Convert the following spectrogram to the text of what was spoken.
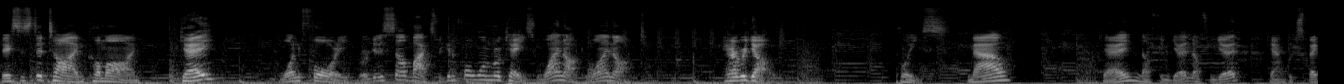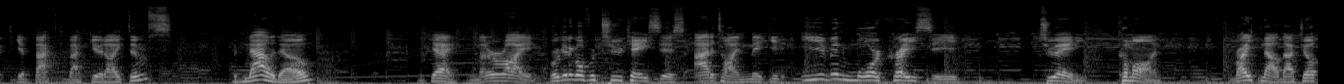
This is the time, come on. Okay? 140. We're gonna sell back so we can afford one more case. Why not? Why not? Here we go. Please. Now. Okay, nothing good, nothing good. Can't expect to get back-to-back -back good items. But now, though, Okay, another ride. We're gonna go for two cases at a time, make it even more crazy. 280. Come on. Right now, datdrop.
